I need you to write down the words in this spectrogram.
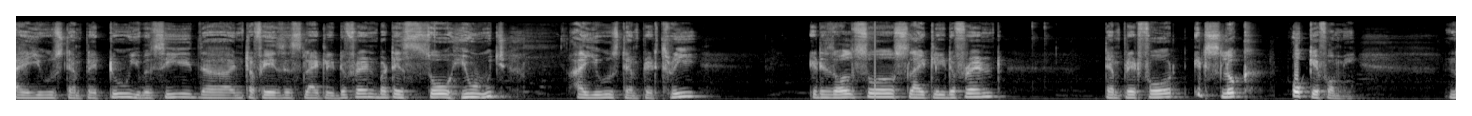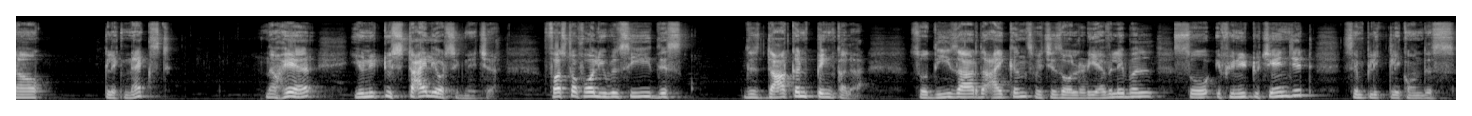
I use template 2. You will see the interface is slightly different, but is so huge. I use template 3. It is also slightly different. Template 4. It's look okay for me. Now click next. Now here you need to style your signature. First of all, you will see this, this darkened pink color. So these are the icons which is already available. So if you need to change it, simply click on this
